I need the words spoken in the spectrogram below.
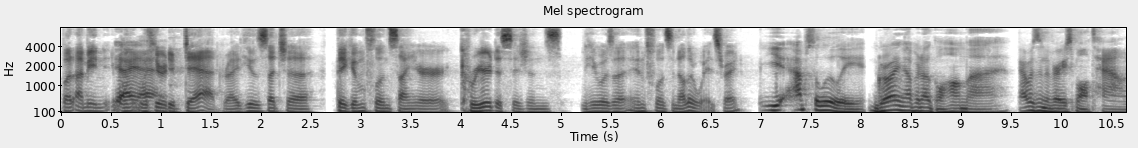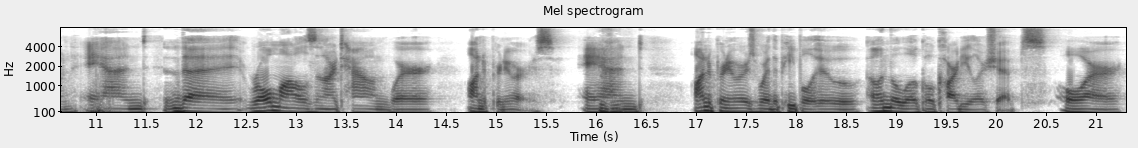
But I mean, yeah, with yeah. your dad, right? He was such a big influence on your career decisions. He was an influence in other ways, right? Yeah, absolutely. Growing up in Oklahoma, I was in a very small town, and the role models in our town were entrepreneurs. And mm-hmm. entrepreneurs were the people who owned the local car dealerships or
